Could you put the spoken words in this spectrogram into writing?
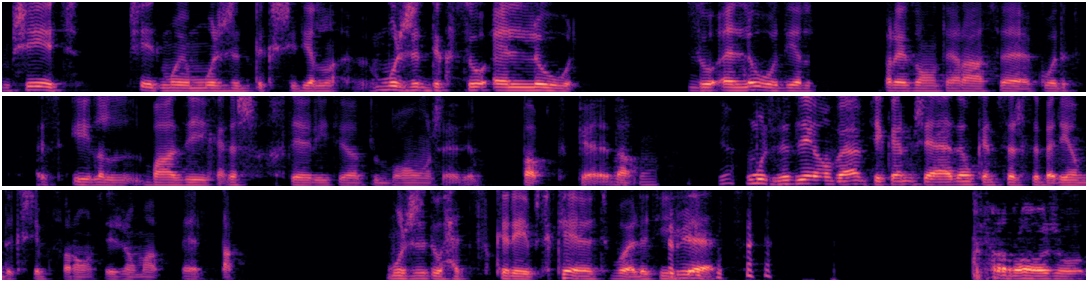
مشيت مشيت المهم موجد داكشي ديال موجد داك السؤال الأول. السؤال الأول ديال بريزونتي راسك وداك الأسئلة البازيك علاش اختاريتي هاد البرونش هادي؟ بالضبط كذا موجد ليهم فهمتي كنمشي عاده وكنسرسب عليهم داكشي بالفرونسي جو مابيل طق. موجد واحد السكريبت كاتبو على تيساع الرجل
